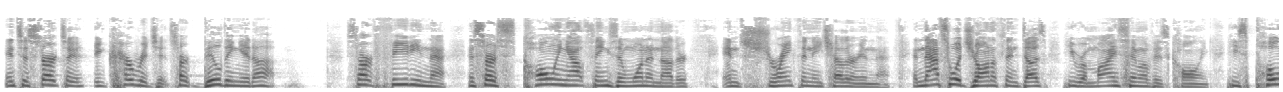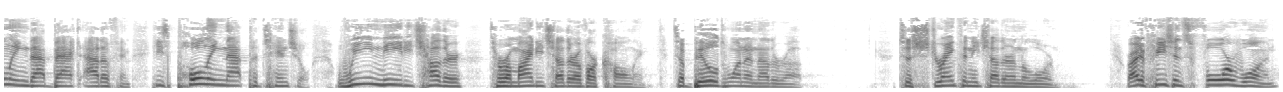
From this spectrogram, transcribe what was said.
and to start to encourage it, start building it up. Start feeding that and start calling out things in one another and strengthen each other in that. And that's what Jonathan does. He reminds him of his calling. He's pulling that back out of him. He's pulling that potential. We need each other to remind each other of our calling, to build one another up, to strengthen each other in the Lord. Right? Ephesians 4 1.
